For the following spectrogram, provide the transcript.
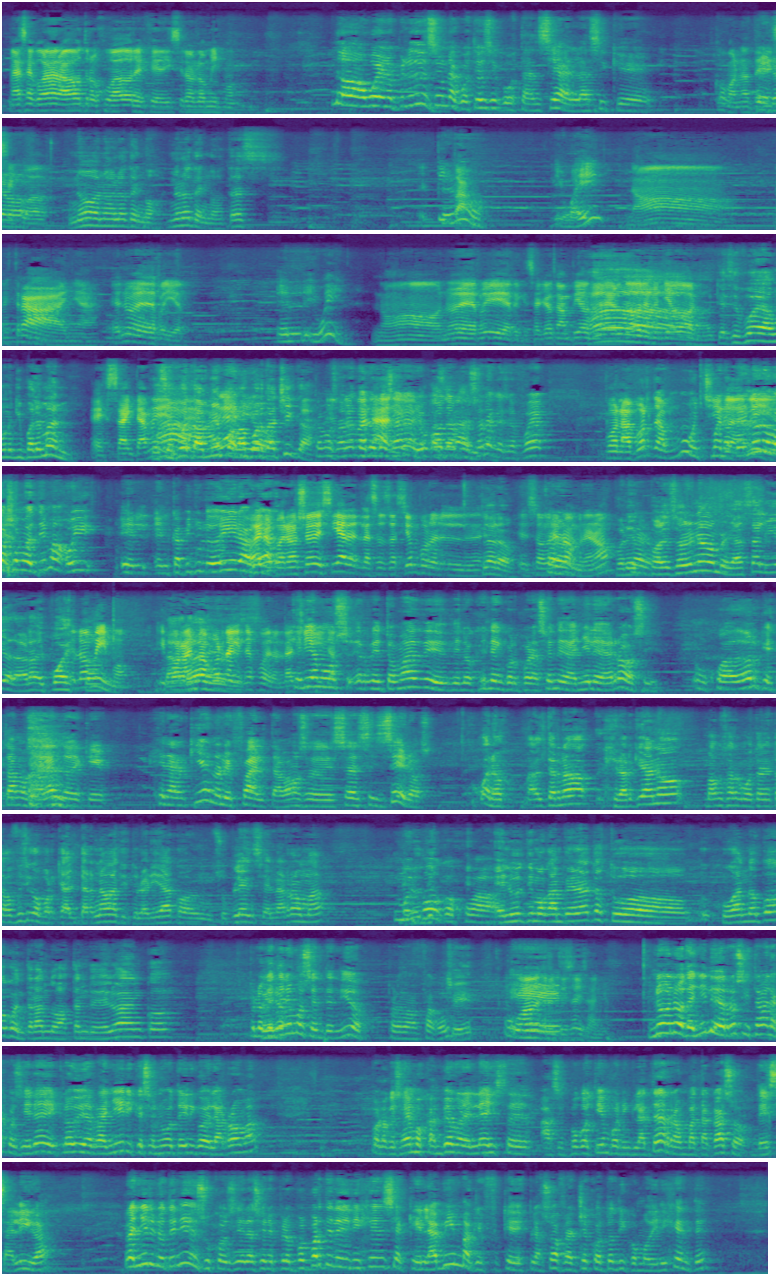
Me hace acordar a otros jugadores que hicieron lo mismo. No, bueno, pero debe ser una cuestión circunstancial, así que... ¿Cómo no tenés Pero- ese jugador? No, no lo tengo, no lo tengo. Estás... El Pipa. no. ¿Higuaín? No, me extraña. El 9 de River. El Higuaín. No, 9 de River, que salió campeón de Libertadores y metió Ah, gol. que se fue a un equipo alemán. Exactamente. Ese fue también por la puerta chica. Estamos hablando de Lucas Alario, otra Alario. persona que se fue. Por la puerta muy chica Bueno, de pero no nos vayamos del tema. Hoy el, el capítulo de hoy era Bueno, hablar- pero yo decía la asociación por el, Claro. el sobrenombre, ¿no? Por el, Claro. por el sobrenombre, la salida, la verdad, el puesto. Es lo mismo. Y La por la misma puerta es- que se fueron, la Queríamos chiquita. retomar de, de lo que es la incorporación de Daniele De Rossi. Un jugador que estamos hablando de que jerarquía no le falta, vamos a ser sinceros. Bueno, alternaba, jerarquía no, vamos a ver cómo está en estado físico, porque alternaba titularidad con suplencia en la Roma. Muy El poco jugaba. El último campeonato estuvo jugando poco, entrando bastante del banco. Por lo que pero- tenemos entendido, perdón, Facu. Sí. Un jugador de Eh, 36 años. No, no, Daniele De Rossi estaba en las consideradas de Claudio Ranieri, que es el nuevo técnico de la Roma. Por lo que sabemos, campeón con el Leicester hace poco tiempo en Inglaterra, un batacazo de esa liga. Ranieri lo tenía en sus consideraciones, pero por parte de la dirigencia, que la misma que, que desplazó a Francesco Totti como dirigente,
